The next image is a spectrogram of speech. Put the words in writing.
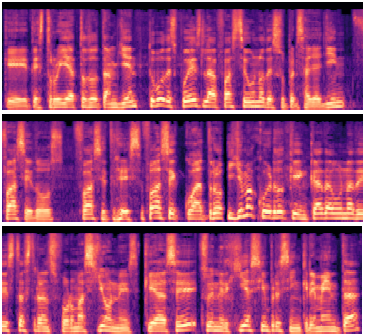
que destruía todo también, tuvo después la fase 1 de Super Saiyajin, fase 2, fase 3, fase 4. Y yo me acuerdo que en cada una de estas transformaciones que hace, su energía siempre se incrementa.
